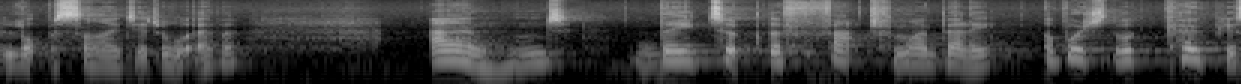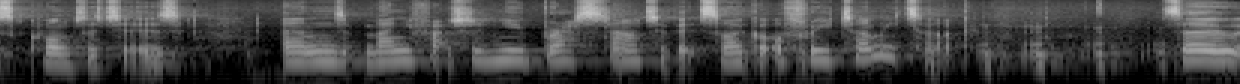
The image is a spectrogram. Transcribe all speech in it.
lopsided or whatever. And they took the fat from my belly, of which there were copious quantities, and manufactured a new breast out of it. So I got a free tummy tuck. so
